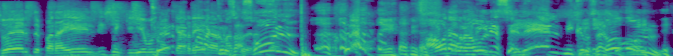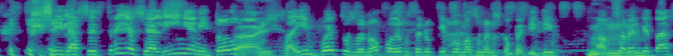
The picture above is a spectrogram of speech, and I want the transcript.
Suerte para él. Dicen que lleva una carrera para Cruz más adelante. Azul. Ahora, Raúl, sí. de él, mi Cruz Sí, todo. Azul. si las estrellas se alinean y todo, pues ahí impuestos o no, podemos tener un equipo más o menos competitivo. Vamos a ver qué tal.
